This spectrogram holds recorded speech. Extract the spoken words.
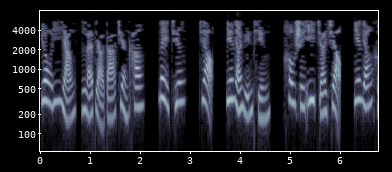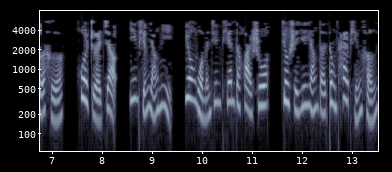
用阴阳来表达健康，《内经》叫阴阳云平，后世医家叫阴阳和合，或者叫阴平阳秘。用我们今天的话说，就是阴阳的动态平衡。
